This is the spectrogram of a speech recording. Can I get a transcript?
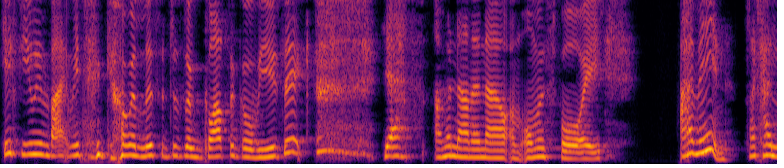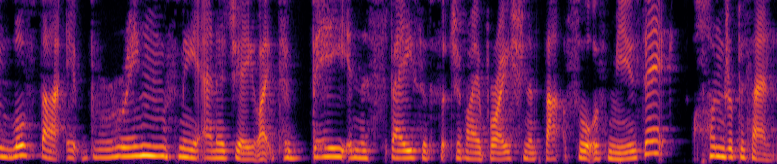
if you invite me to go and listen to some classical music, yes, I'm a nana now. I'm almost 40. I'm in. Like, I love that. It brings me energy. Like, to be in the space of such a vibration of that sort of music 100%.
